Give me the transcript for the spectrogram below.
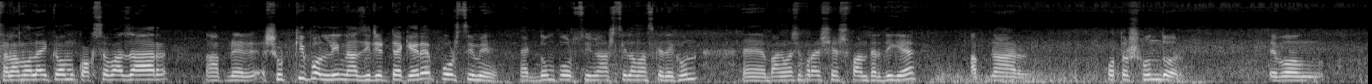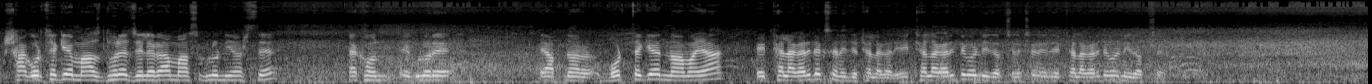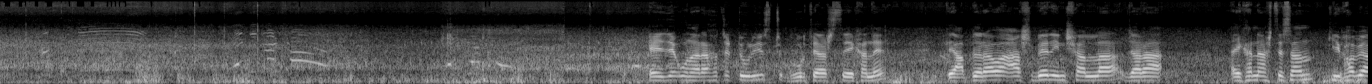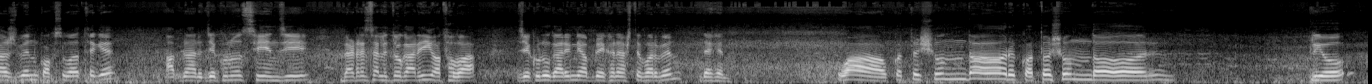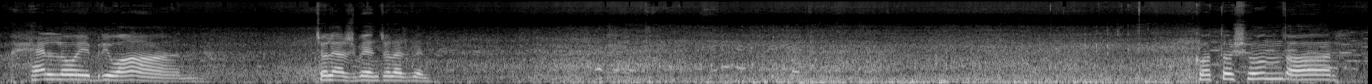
সালাম আলাইকুম, কক্সবাজার, আপনার সুটকি পল্লী, নাজিরের ট্যাকের পশ্চিমে। একদম পশ্চিমে আসছিলাম আজকে, দেখুন বাংলাদেশে প্রায় শেষ প্রান্তের দিকে। আপনার কত সুন্দর এবং সাগর থেকে মাছ ধরে জেলেরা মাছগুলো নিয়ে আসছে। এখন এগুলোরে আপনার বোট থেকে নামায়া এই ঠেলা গাড়ি দেখছেন? এই যে ঠেলা গাড়ি এই ঠেলা গাড়িতে করে নিয়ে যাচ্ছে, দেখছেন? এই যে ঠেলা গাড়িতে করে নিয়ে যাচ্ছে। এই যে ওনারা হচ্ছে ট্যুরিস্ট ঘুরতে আসছে এখানে। তো আপনারাও আসবেন ইনশাল্লাহ, যারা এখানে আসতে চান, কীভাবে আসবেন কক্সবাজার থেকে? আপনার যে কোনো সিএনজি ব্যাটারি চালিত গাড়ি অথবা যে কোনো গাড়ি নিয়ে আপনি এখানে আসতে পারবেন। দেখেন। ওয়াও, কত সুন্দর কত সুন্দর। প্রিয় হ্যালো এভরিওয়ান চলে আসবেন চলে আসবেন। কত সুন্দর।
